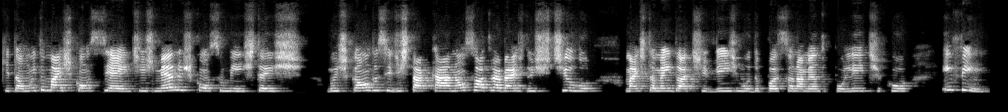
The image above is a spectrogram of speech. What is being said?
que estão muito mais conscientes, menos consumistas, buscando se destacar não só através do estilo, mas também do ativismo, do posicionamento político enfim,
